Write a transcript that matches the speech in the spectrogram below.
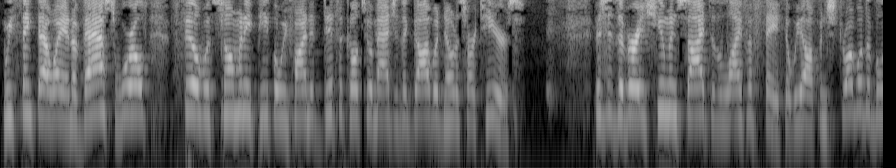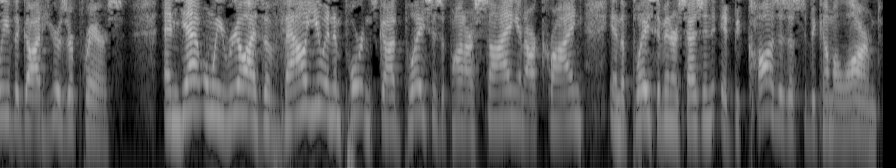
We think that way. In a vast world filled with so many people, we find it difficult to imagine that God would notice our tears. This is the very human side to the life of faith that we often struggle to believe that God hears our prayers. And yet when we realize the value and importance God places upon our sighing and our crying in the place of intercession, it causes us to become alarmed.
